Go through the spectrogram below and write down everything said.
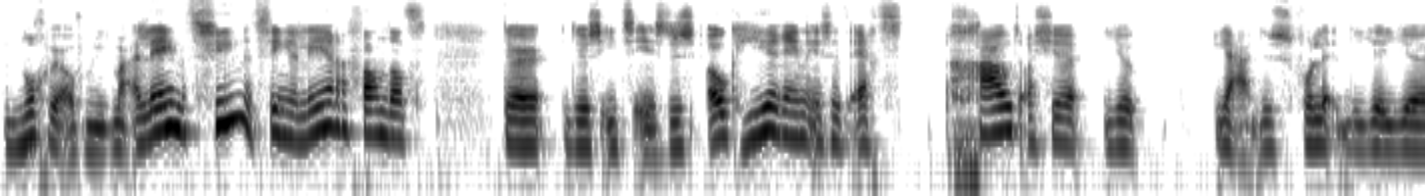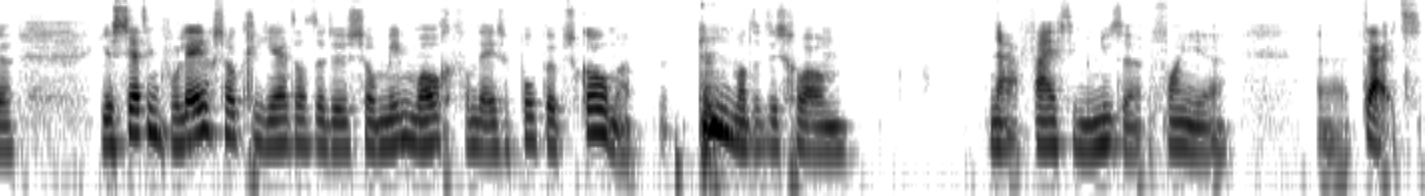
nog weer over minuut. Maar alleen het zien, het signaleren van dat er dus iets is. Dus ook hierin is het echt goud als je je, ja, dus voor je, je je setting volledig zo creëert dat er dus zo min mogelijk van deze pop-ups komen. Want het is gewoon nou, 15 minuten van je uh, tijd.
